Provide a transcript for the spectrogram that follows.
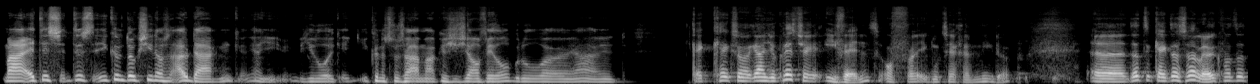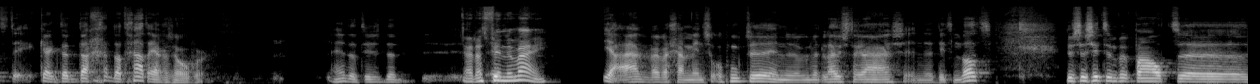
Maar het is, het is, je kunt het ook zien als een uitdaging. Ja, je, bedoel, je, je kunt het zo samen maken als je zelf wil. Ik bedoel, uh, ja... Het... Kijk, kijk zo'n Radio Gletscher event, of ik moet zeggen meetup. dat, kijk, dat is wel leuk, want dat, kijk, dat, dat, dat gaat ergens over. Hè, dat is, dat, ja, dat vinden wij. Ja, wij, gaan mensen ontmoeten en uh, met luisteraars en uh, dit en dat. Dus er zit een bepaald, uh,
